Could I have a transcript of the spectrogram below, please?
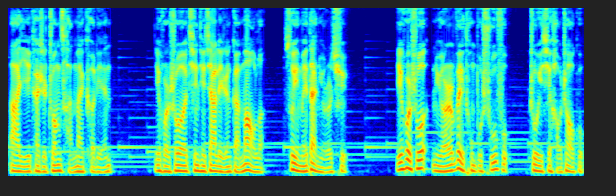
阿姨开始装惨卖可怜。一会儿说亲戚家里人感冒了，所以没带女儿去；一会儿说女儿胃痛不舒服，住一起好照顾；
